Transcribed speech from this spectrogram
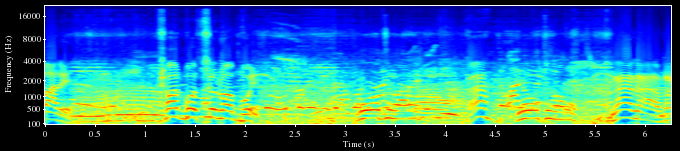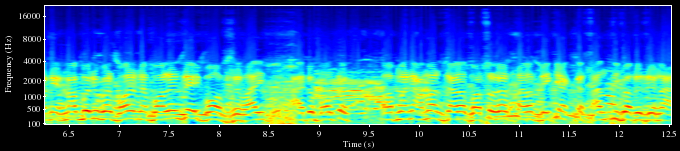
পারে। সর্বোচ্চ নব্বই। হ্যাঁ? না না মানে নব্বই উপর বলে না বলেন যে এই বলছে ভাই। হয়তো বলতে মানে আমার যারা দর্শক তারা দেখে একটা শান্তি পাবে যে না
